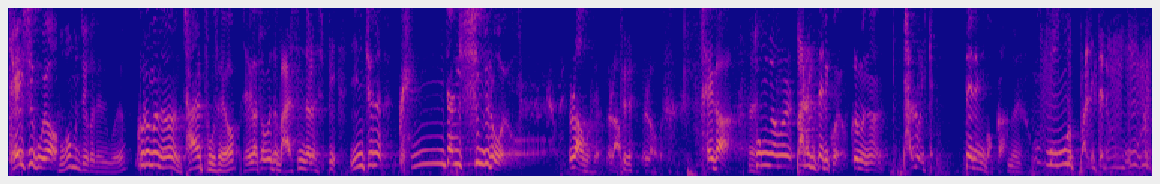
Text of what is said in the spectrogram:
계시고요. 뭐가 문제가 되는 거예요? 그러면은 잘 보세요. 저희가 저번에도 말씀드렸다시피 인체는 굉장히 신비로워요. 일로 와보세요. 일로 와보세요. 일로 와보세요. 제가 송영을 빠르게 때릴 거예요. 그러면은 팔로 이렇게 때리는 것과 네. 몸으로 빨리 때리면 몸으로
